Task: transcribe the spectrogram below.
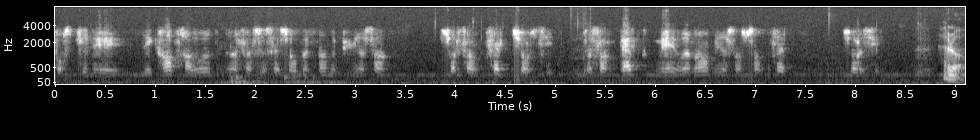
pour ce qui est des, grands travaux de notre association maintenant depuis 1967 sur le site. 64, mais vraiment 1967 sur le site. Alors,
